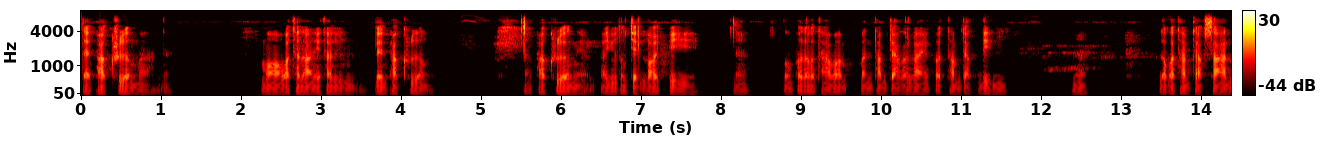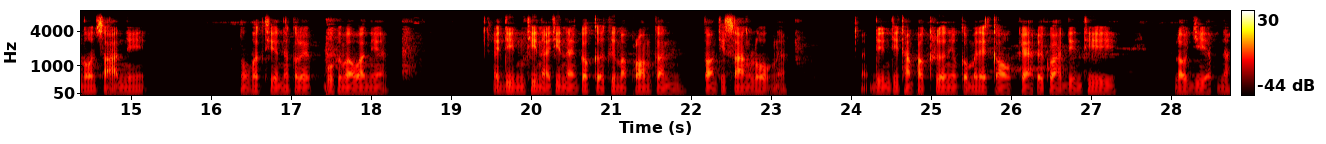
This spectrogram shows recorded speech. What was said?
ได้พักเครื่องมานะหมอวัฒนานี่ท่านเล่นพักเครื่องนะพักเครื่องเนี่ยอายุตั้งเจ็ดร้อยปีนะหลวงพ่อท่านก็ถามว่ามันทำจากอะไรก็ทำจากดินนะแล้วก็ทำจากสารโน้นสารนี้หลวงพ่อเทียนท่านก็เลยพูดขึ้นมาว่าเนี่ย ไอ้ดินที่ไหนที่ไหนก็เกิดขึ้นมาพร้อมกันตอนที่สร้างโลกนะดินที่ทำพักเครื่องเนี่ยก็ไม่ได้เก่าแก่ไปกว่าดินที่เราเหยียบนะ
